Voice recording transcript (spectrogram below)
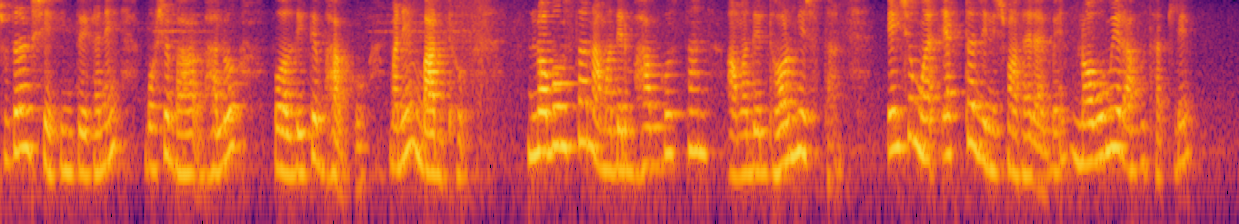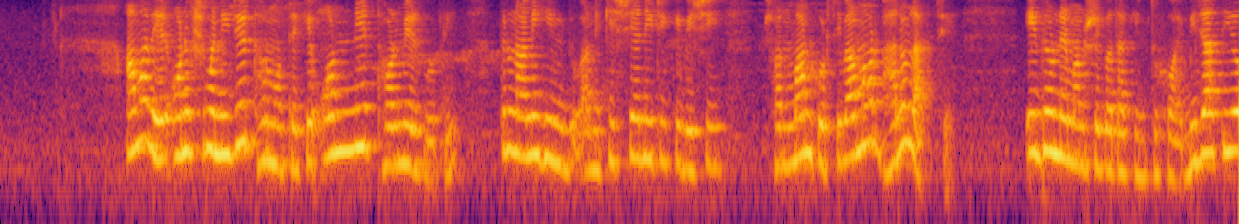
সুতরাং সে কিন্তু এখানে বসে ভালো ফল দিতে ভাগ্য মানে বাধ্য। নবম স্থান আমাদের ভাগ্যস্থান, আমাদের ধর্মের স্থান। এই সময় একটা জিনিস মাথায় রাখবেন, নবমে রাহু থাকলে আমাদের অনেক সময় নিজের ধর্ম থেকে অন্যের ধর্মের প্রতি, ধরুন আমি হিন্দু, আমি ক্রিশ্চিয়ানিটিকে বেশি সম্মান করছি বা আমার ভালো লাগছে, এই ধরনের মানসিকতা কিন্তু হয়। বিজাতীয়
